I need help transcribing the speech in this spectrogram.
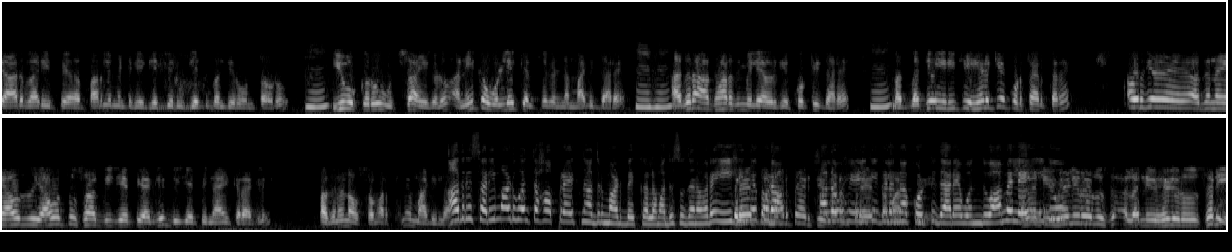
ಆರು ಬಾರಿ ಪಾರ್ಲಿಮೆಂಟ್ಗೆ ಗೆದ್ದಿರು ಗೆದ್ದು ಬಂದಿರುವಂತವರು ಯುವಕರು ಉತ್ಸಾಹಿಗಳು ಅನೇಕ ಒಳ್ಳೆ ಕೆಲಸಗಳನ್ನ ಮಾಡಿದ್ದಾರೆ. ಅದರ ಆಧಾರದ ಮೇಲೆ ಅವರಿಗೆ ಕೊಟ್ಟಿದ್ದಾರೆ. ಮತ್ ಮಧ್ಯೆ ಈ ರೀತಿ ಹೇಳಿಕೆ ಕೊಡ್ತಾ ಇರ್ತಾರೆ. ಅವ್ರಿಗೆ ಅದನ್ನ ಯಾವ್ದು ಯಾವತ್ತೂ ಸಹ ಬಿಜೆಪಿ ಆಗ್ಲಿ ಬಿಜೆಪಿ ನಾಯಕರಾಗ್ಲಿ ಅದನ್ನ ನಾವು ಸಮರ್ಥನೆ ಮಾಡಿಲ್ಲ. ಆದ್ರೆ ಸರಿ ಮಾಡುವಂತಹ ಪ್ರಯತ್ನ ಆದ್ರೂ ಮಾಡ್ಬೇಕಲ್ಲ ಮಧುಸೂದನ್ ಅವರೇ. ಈ ಹಿಂದೆ ಕೂಡ ಹಲವು ಹೇಳಿಕೆಗಳನ್ನ ಕೊಟ್ಟಿದ್ದಾರೆ ಒಂದು. ಆಮೇಲೆ ಇದು ನೀವು ಹೇಳಿರೋದು ಅಲ್ಲ ನೀವು ಹೇಳಿರೋದು ಸರಿ.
